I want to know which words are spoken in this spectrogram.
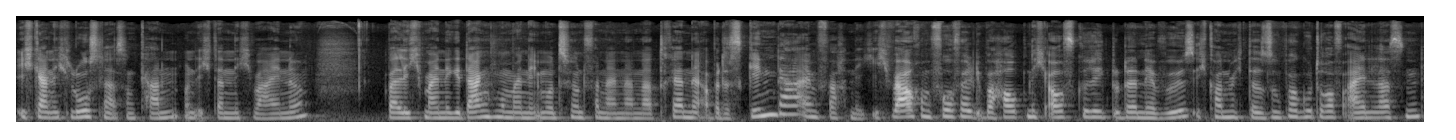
ich gar nicht loslassen kann und ich dann nicht weine weil ich meine Gedanken und meine Emotionen voneinander trenne. Aber das ging da einfach nicht. Ich war auch im Vorfeld überhaupt nicht aufgeregt oder nervös. Ich konnte mich da super gut drauf einlassen.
